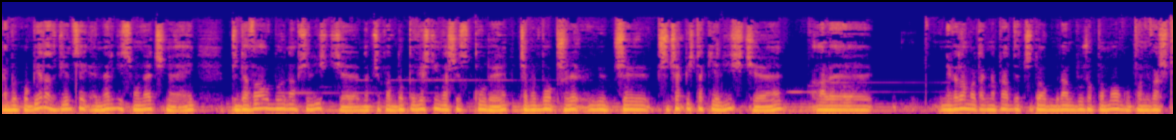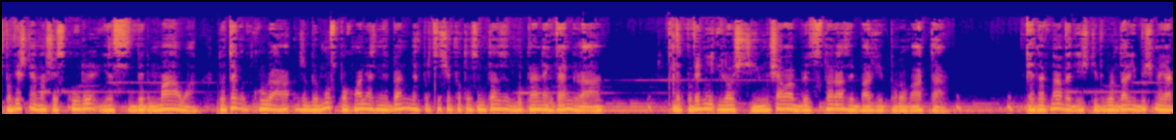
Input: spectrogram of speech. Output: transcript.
Aby pobierać więcej energii słonecznej, przydawałoby nam się liście, na przykład do powierzchni naszej skóry, trzeba było przy, przy, przyczepić takie liście, ale nie wiadomo tak naprawdę, czy to by nam dużo pomogło, ponieważ powierzchnia naszej skóry jest zbyt mała. Do tego kura, żeby móc pochłaniać niezbędny w procesie fotosyntezy dwutlenek węgla w odpowiedniej ilości, musiała być 100 razy bardziej porowata. Jednak nawet jeśli wyglądalibyśmy jak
